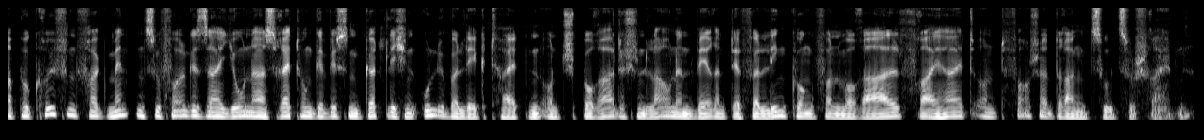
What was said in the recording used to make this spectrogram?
Apokryphen Fragmenten zufolge sei Jonas Rettung gewissen göttlichen Unüberlegtheiten und sporadischen Launen während der Verlinkung von Moral, Freiheit und Forscherdrang zuzuschreiben.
